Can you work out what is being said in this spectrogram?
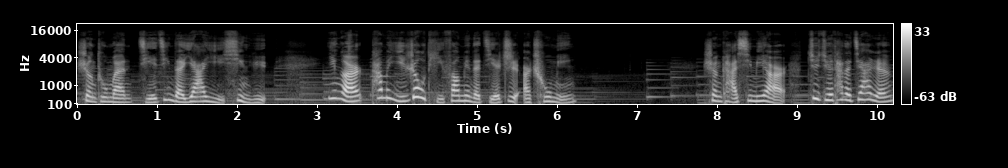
圣徒们洁净地压抑性欲，因而他们以肉体方面的节制而出名。圣卡西米尔拒绝他的家人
